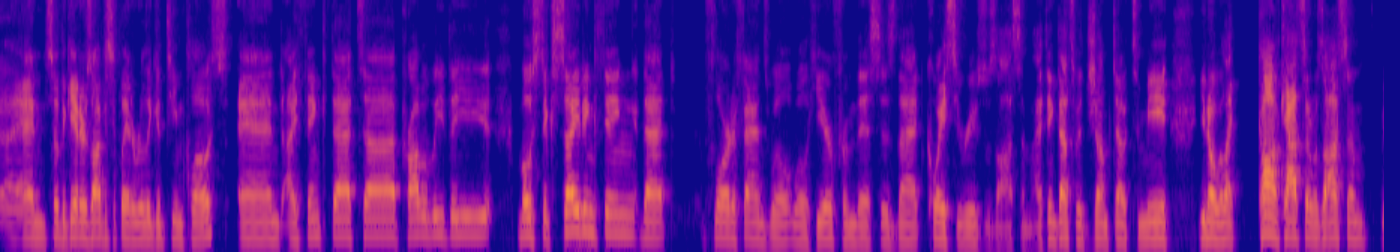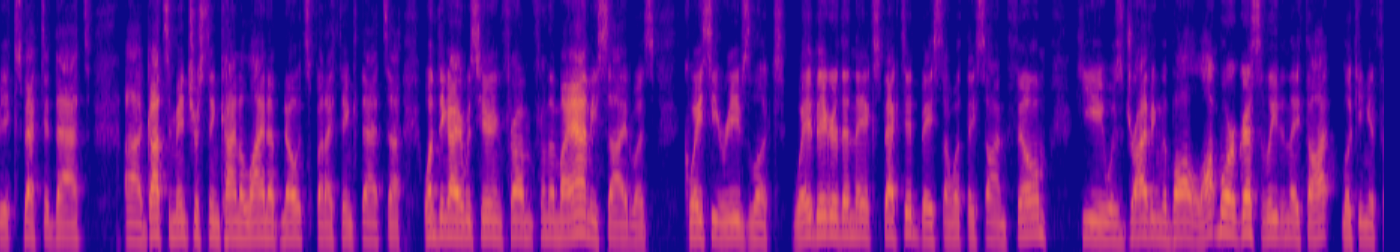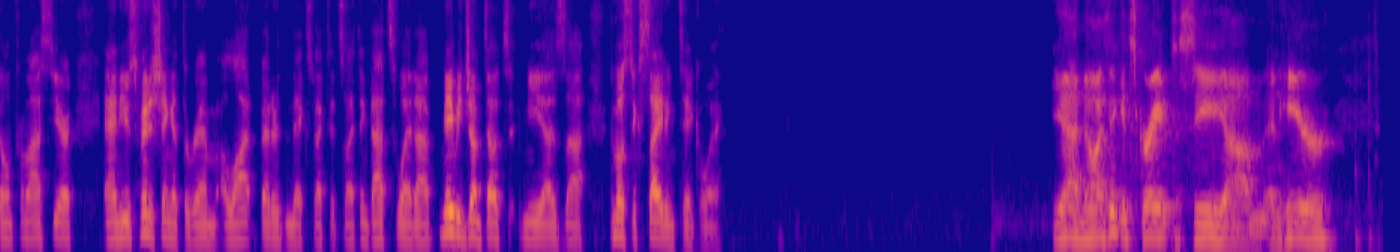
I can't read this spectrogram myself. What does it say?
and so the Gators obviously played a really good team close. And I think that uh, probably the most exciting thing that Florida fans will will hear from this is that Kowacie Reeves was awesome. I think that's what jumped out to me. You know, like Colin Castleton was awesome. We expected that. Uh, got some interesting kind of lineup notes, but I think that uh, one thing I was hearing from from the Miami side was Kowacie Reeves looked way bigger than they expected based on what they saw in film. He was driving the ball a lot more aggressively than they thought, looking at film from last year, and he was finishing at the rim a lot better than they expected. So I think that's what uh, maybe jumped out to me as uh, the most exciting takeaway. Yeah, no, I think it's great to see um, and hear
